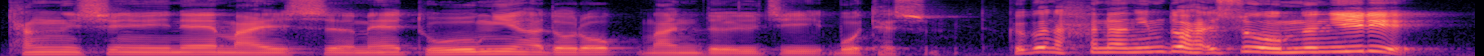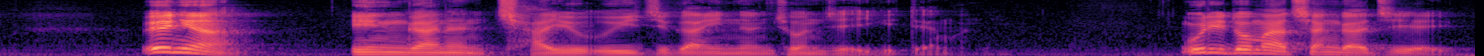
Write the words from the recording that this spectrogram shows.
당신의 말씀에 동의하도록 만들지 못했습니다. 그건 하나님도 할 수 없는 일이 왜냐? 인간은 자유 의지가 있는 존재이기 때문에. 우리도 마찬가지예요.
